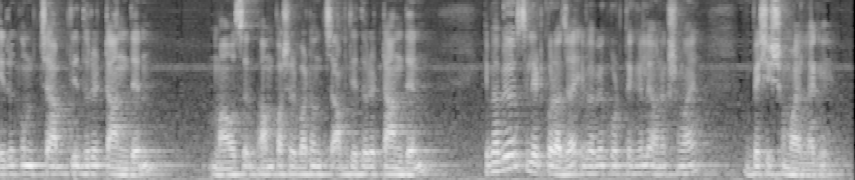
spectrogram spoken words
এরকম চাপ দিয়ে ধরে টান দেন, মাউসের বাম পাশের বাটন চাপ দিয়ে ধরে টান দেন, এভাবেও সিলেক্ট করা যায়। এভাবে করতে গেলে অনেক সময় বেশি সময় লাগে।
